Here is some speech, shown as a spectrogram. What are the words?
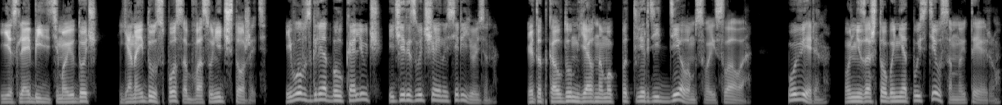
если обидите мою дочь, я найду способ вас уничтожить». Его взгляд был колюч и чрезвычайно серьезен. Этот колдун явно мог подтвердить делом свои слова. Уверен, он ни за что бы не отпустил со мной Тейру.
